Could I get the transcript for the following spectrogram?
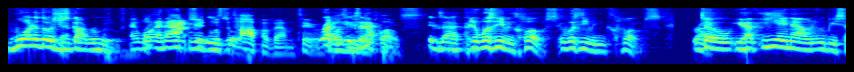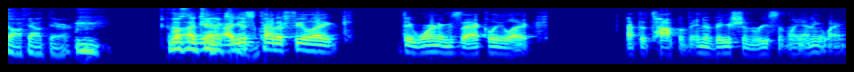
One of those just got removed. And, well, Like, and Activision was the top of them too. Right, It wasn't even exactly. close. And Exactly. it wasn't even close. It wasn't even close. Right. So you have EA now and Ubisoft out there. Well, the again, I just ones. kind of feel like they weren't exactly like at the top of innovation recently anyway.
